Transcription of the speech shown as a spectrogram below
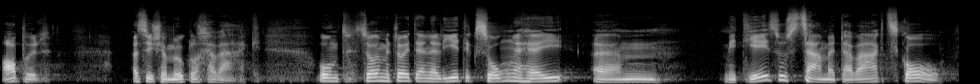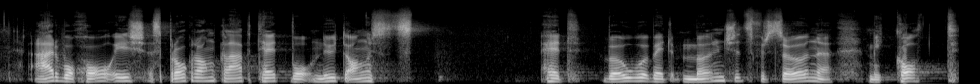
aber es ist ein möglicher Weg. Und so wie wir hier in diesen Liedern gesungen haben, ähm, mit Jesus zusammen den Weg zu gehen. Er, der gekommen ist, ein Programm gelebt hat, das nichts anderes hat wollen, als Menschen zu versöhnen mit Gott.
